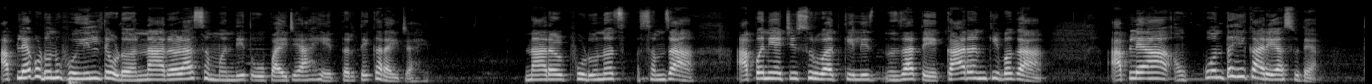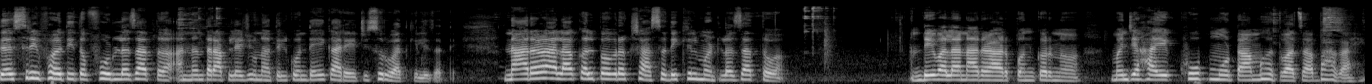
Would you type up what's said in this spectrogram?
आपल्याकडून होईल तेवढं नारळासंबंधित उपाय जे आहेत तर ते करायचे आहेत. नारळ फोडूनच समजा आपण याची सुरुवात केली जाते. कारण की बघा आपल्या कोणतंही कार्य असू द्या ते श्रीफळ तिथं फोडलं जातं आणि नंतर आपल्या जीवनातील कोणत्याही कार्याची सुरुवात केली जाते. नारळाला कल्पवृक्ष असं देखील म्हटलं जातं. देवाला नारळ अर्पण करणं म्हणजे हा एक खूप मोठा महत्त्वाचा भाग आहे.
